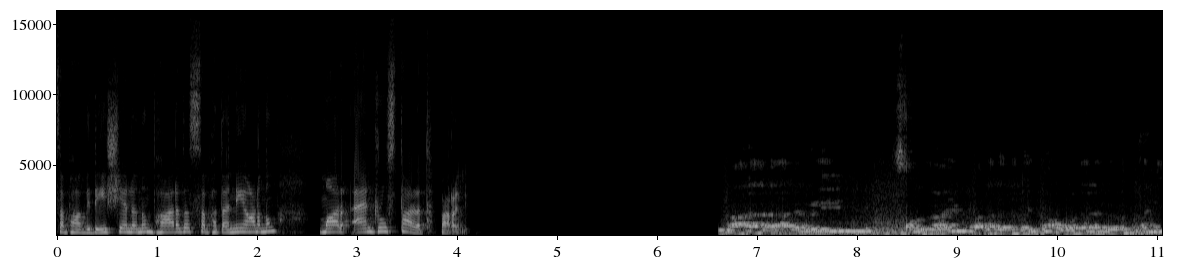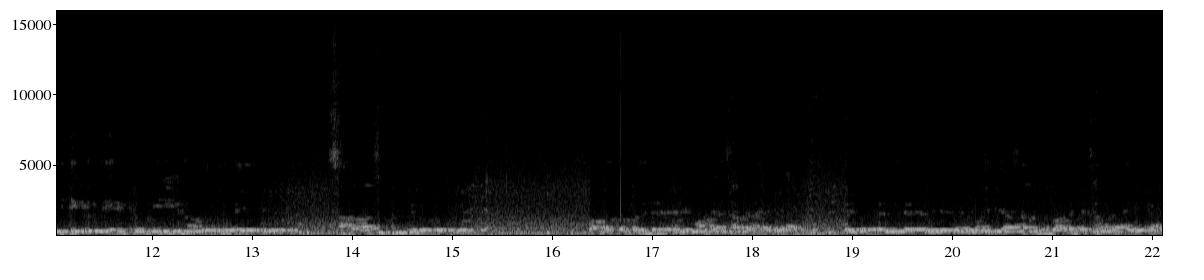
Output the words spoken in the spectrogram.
സഭ വിദേശിയല്ലെന്നും ഭാരത സഭ തന്നെയാണെന്നും മാർ ആൻഡ്രൂസ് താഴത്ത് പറഞ്ഞു. കാലാകാലങ്ങളിൽ സമുദായം പലതരത്തിൽ അവഗണനകളും അനീതികളും നേരിട്ടുകൊണ്ടിരിക്കുന്ന അവസരത്തെ സഭ ശ്രദ്ധിച്ചിട്ടുള്ളൂ തൊണ്ണൂത്തൊമ്പതിൽ കോളേജ് സമയമായിരിക്കാം.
